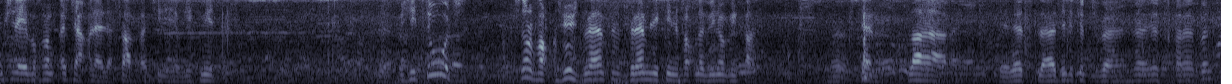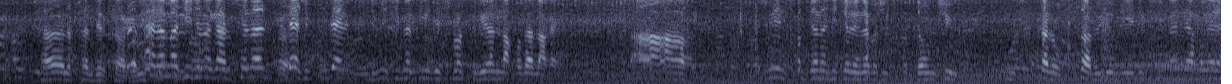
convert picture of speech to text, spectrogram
وشي لعيبه أخرى مقيتها لا لا صافي هادشي اللي جاب لي 100 درهم باش يتسولش شنو الفرق جوج دراهم ثلاث دراهم اللي كاين الفرق ما بينه وبين كازا في الثمن لا يعني هاد السلعه هادي اللي كتباع هنايا تقريبا بحال بحال ديال كازا أنا ما جيت أنا لا لا جبت لا جبني شي باكي ديال سبلاط كبيره ناخذها لا غير. صافي منين نتقدى أنا جيت لهنا باش نتقدى ونمشيو نتقدى الوصال ويوم لي داكشي ما لا خويا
